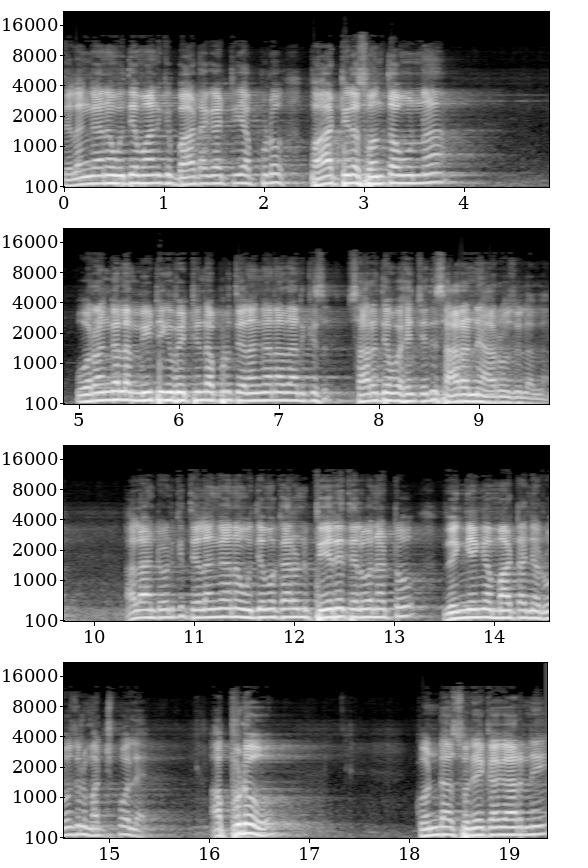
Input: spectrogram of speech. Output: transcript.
తెలంగాణ ఉద్యమానికి బాటగట్టి అప్పుడు పార్టీల సొంతం ఉన్న వరంగల్ మీటింగ్ పెట్టినప్పుడు తెలంగాణ దానికి సారథ్యం వహించేది సారన్నే ఆ రోజులల్లో. అలాంటి వాడికి తెలంగాణ ఉద్యమకారుని పేరే తెలియనట్టు వ్యంగ్యంగా మాట్లాడిన రోజులు మర్చిపోలే. అప్పుడు కొండ సురేఖ గారిని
